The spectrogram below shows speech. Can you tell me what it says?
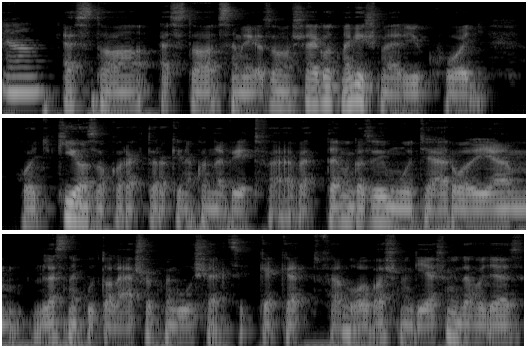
ja. ezt a, ezt a személyazonosságot, megismerjük, hogy, hogy ki az a karakter, akinek a nevét felvette, meg az ő múltjáról ilyen lesznek utalások, meg újságcikkeket felolvas, meg ilyesmi, de hogy ez,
